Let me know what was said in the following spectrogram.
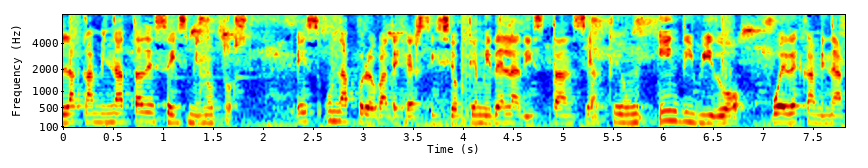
La caminata de 6 minutos es una prueba de ejercicio que mide la distancia que un individuo puede caminar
